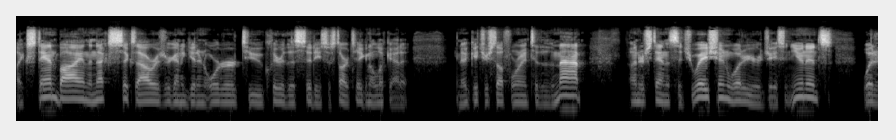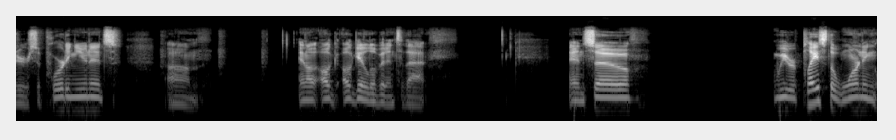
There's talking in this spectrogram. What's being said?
Like stand by in the next six hours, you're going to get an order to clear this city. So start taking a look at it. You know, get yourself oriented to the map, understand the situation. What are your adjacent units? What are your supporting units? Um, and I'll, I'll I'll get a little bit into that. And so we replaced the warning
